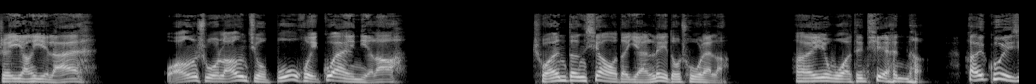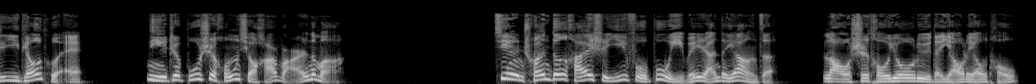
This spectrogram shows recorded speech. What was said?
这样一来，黄鼠狼就不会怪你了。传灯笑的眼泪都出来了。哎呦，我的天哪，还跪下一条腿？你这不是哄小孩玩呢吗？见传灯还是一副不以为然的样子，老石头忧虑的摇了摇头。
